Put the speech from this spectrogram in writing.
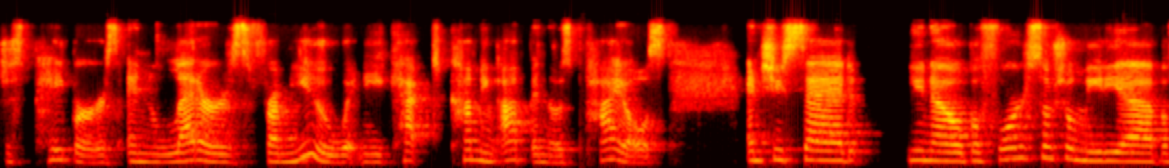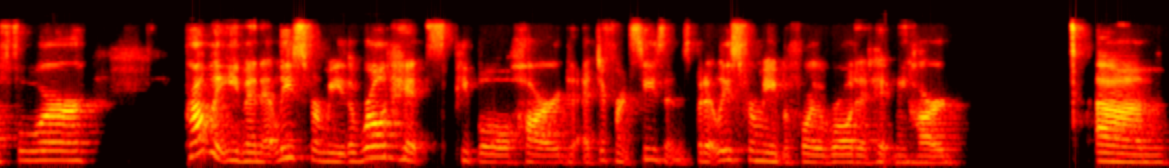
just papers and letters from you, Whitney, kept coming up in those piles. And she said, you know, before social media, before probably even at least for me, the world hits people hard at different seasons, but at least for me, before the world had hit me hard. Um,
